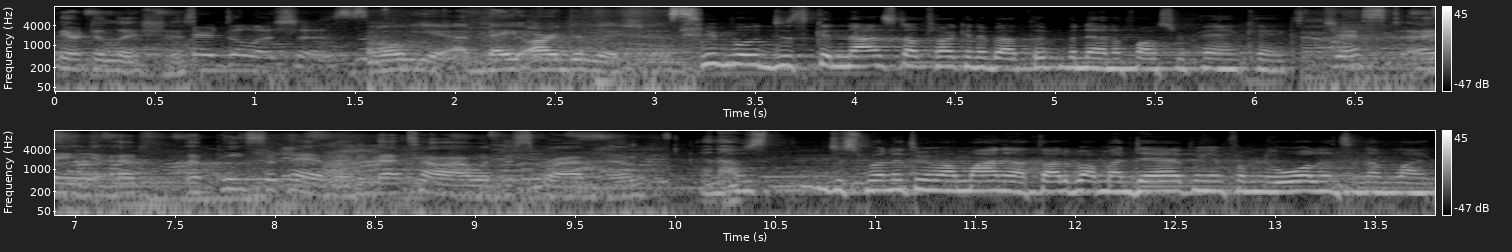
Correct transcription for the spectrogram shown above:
They're delicious. They're delicious. Oh yeah, they are delicious. People just cannot stop talking about the Banana Foster Pancakes. Just a, a, a piece of heaven. That's how I would describe them. And I was just running through my mind and I thought about my dad being from New Orleans and I'm like,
